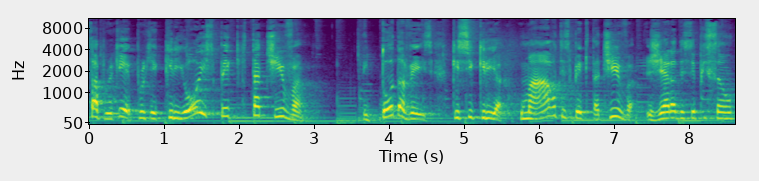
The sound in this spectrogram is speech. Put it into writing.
Sabe por quê? Porque criou expectativa. E toda vez que se cria uma alta expectativa, gera decepção.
